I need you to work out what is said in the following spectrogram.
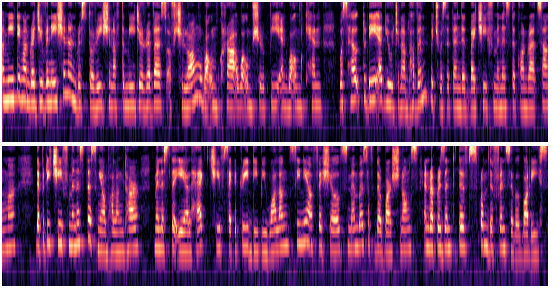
A meeting on rejuvenation and restoration of the major rivers of Shillong, Waum Kra, Waum Shirpi, and Waum Ken was held today at Yojana Bhavan, which was attended by Chief Minister Conrad Sangma, Deputy Chief Minister Sniawbhalang Dhar, Minister A.L. Hek, Chief Secretary D.P. Wahlang, senior officials, members of Darbar Shnongs, and representatives from different civil bodies.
